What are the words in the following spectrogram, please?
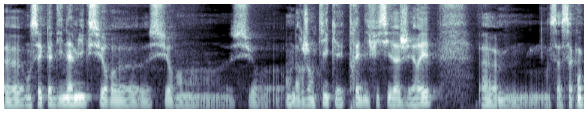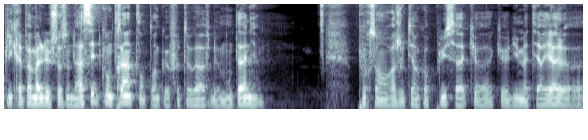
on sait que la dynamique sur, sur, sur, en argentique est très difficile à gérer. Ça, compliquerait pas mal de choses. On a assez de contraintes en tant que photographe de montagne pour s'en rajouter encore plus avec, euh, euh, du matériel euh,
